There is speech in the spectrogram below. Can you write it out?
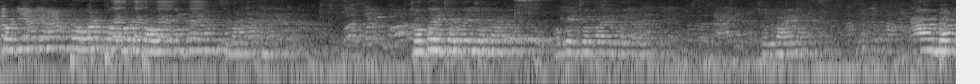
Kemudian ya, power, power, power kita semangat. Cobai, cobai, cobai. Oke, cobai, cobai. Cobai. Ambang.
